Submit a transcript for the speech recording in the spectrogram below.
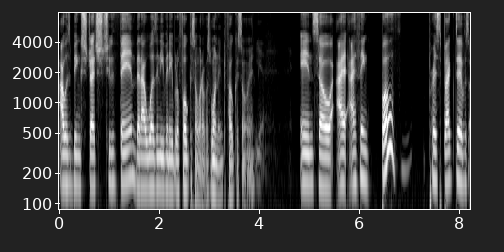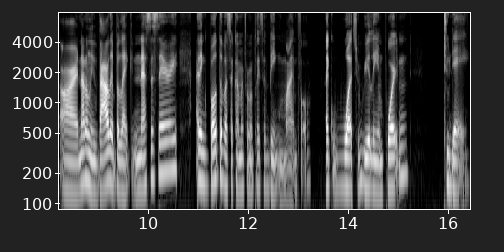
I was being stretched too thin that I wasn't even able to focus on what I was wanting to focus on. Yeah. And so I, I think both perspectives are not only valid but like necessary. I think both of us are coming from a place of being mindful. Like what's really important today,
